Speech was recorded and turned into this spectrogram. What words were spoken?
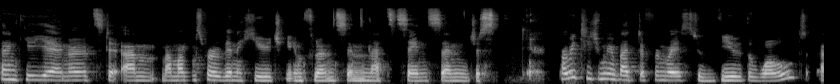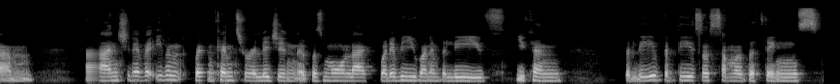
thank you. Yeah no it's um my mom's probably been a huge influence in that sense and just probably teaching me about different ways to view the world um and she never even when it came to religion it was more like whatever you want to believe you can believe but these are some of the things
